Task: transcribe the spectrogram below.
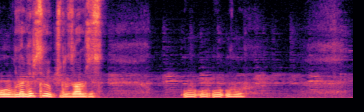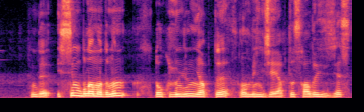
Oo bunların hepsini 3 yıldız almışız. Oo, oo, oo. Şimdi isim bulamadımın 9.'nun yaptığı 11. yaptığı saldırı izleyeceğiz.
